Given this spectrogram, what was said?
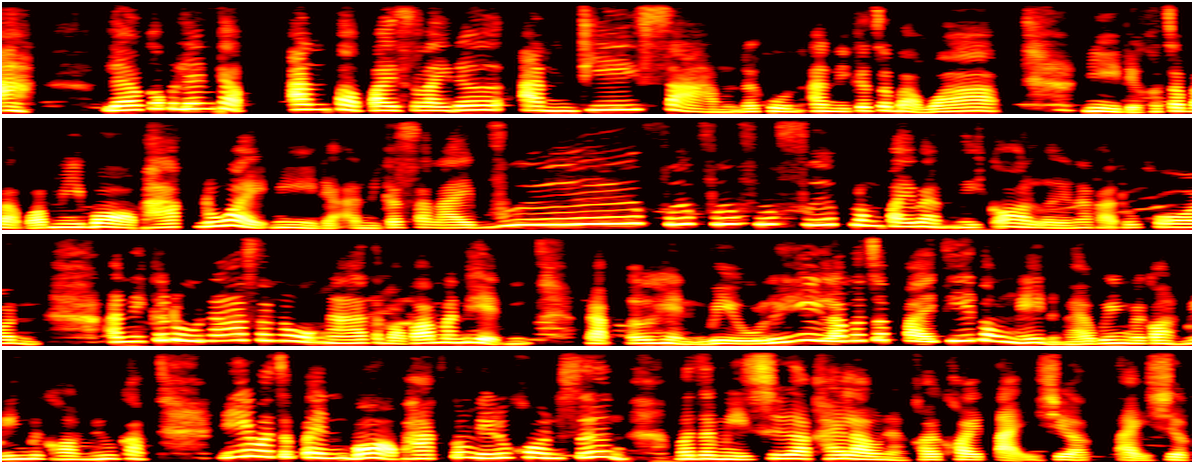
อะแล้วก็ไปเล่นกับ อันต่อไปสไลเดอร์อันที่สามนะคุณ อันนี้ก็จะแบบว่า นี่เดี๋ยวเขาจะแบบว่ามีบ่อพักด้วย นี่เดี๋ยวอันนี้ก็สไลด์วืบฟึบฟึบฟึบฟึบลงไปแบบนี้ก่อนเลยนะคะ ทุกคน อันนี้ก็ดูน่าสนุกนะ แต่แบบว่ามันเห็นแบบเออเห็นวิวนี่แล้วมันจะไปที่ตรงนี้เดี๋ยวแม่วิ่งไปก่อนวิ่งไปก่อนวิ่งก่อนนี่มันจะเป็นบ่อพักตรงนี้ทุกคน ซึ่งมันจะมีเชือกให้เราเนี่ยค่อยๆไต่เชือกไต่เชือก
